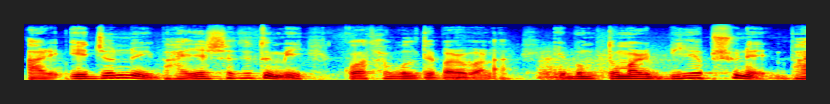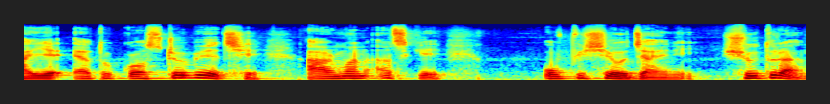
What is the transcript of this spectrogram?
আর এজন্যই ভাইয়ার সাথে তুমি কথা বলতে পারবে না। এবং তোমার বিহেভ শুনে ভাইয়া এত কষ্ট পেয়েছে, আরমান আজকে অফিসেও যায়নি। সুতরাং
